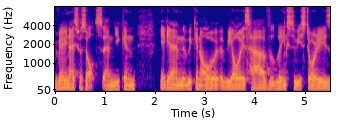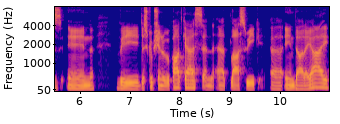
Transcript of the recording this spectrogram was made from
very nice results. And you can, again, we can all we always have links to these stories in the description of the podcast and at last week uh, in .ai.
